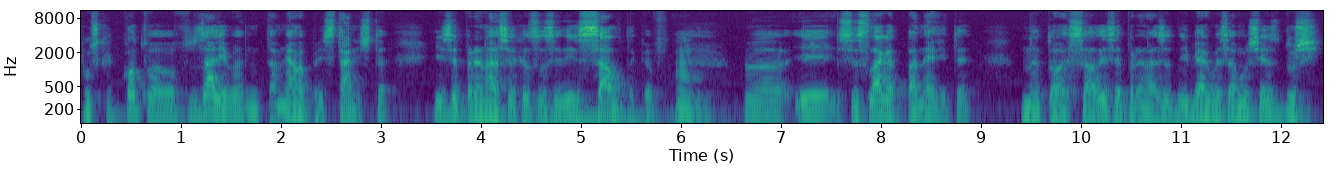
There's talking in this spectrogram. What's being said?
пуска котва в залива. Там няма пристанища. И се пренасяха с един сал такъв М. а, и се слагат панелите на този сал и се пренасят. Ние бяхме само 6 души.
